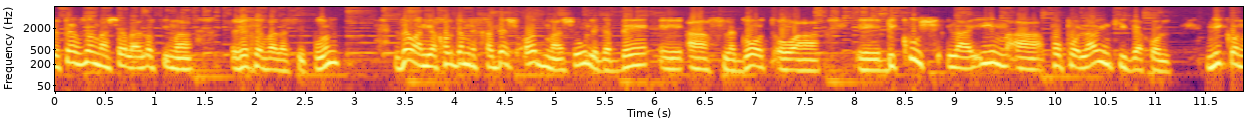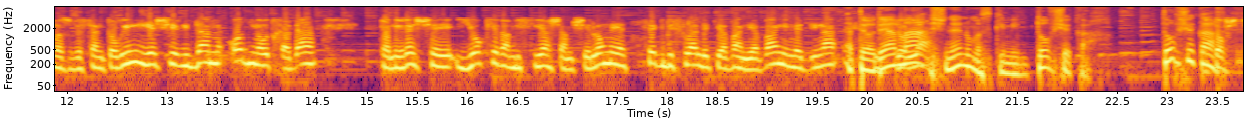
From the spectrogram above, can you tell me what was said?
יותר זול מאשר לעלות עם הרכב על הסיפון. זהו, אני יכול גם לחדש עוד משהו לגבי אה, ההפלגות או הביקוש לאיים הפופולריים כביכול, מיקונוס וסנטוריני, יש ירידה מאוד מאוד חדה. כנראה שיוקר המחיה שם, שלא מייצג בכלל את יוון, יוון היא מדינה אתה יודע גדולה. מה? שנינו מסכימים, טוב שכך. טוב שכך, טוב ש-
